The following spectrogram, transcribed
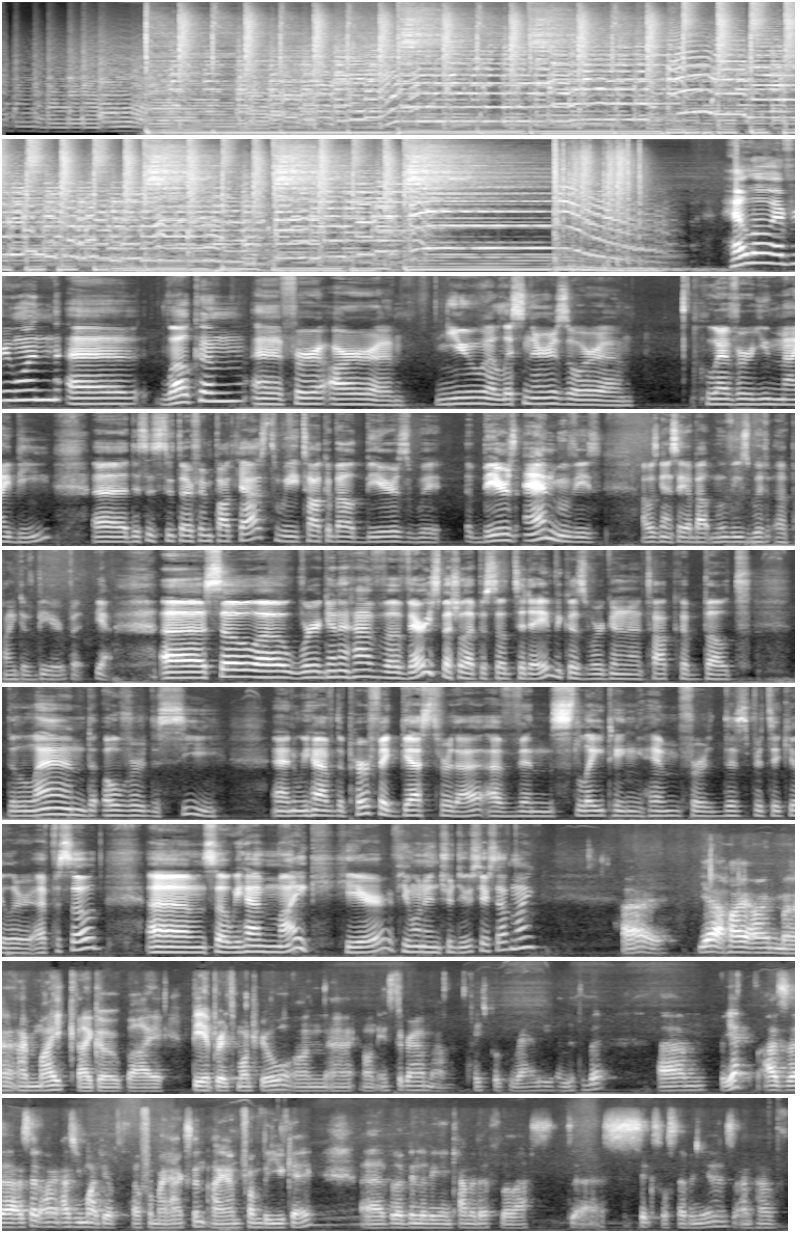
Hello, everyone. Uh, welcome uh, for our uh, new listeners or um, whoever you might be. Uh, this is Tutarfin podcast. We talk about beers with beers and movies. I was gonna say about movies with a pint of beer, but yeah. Uh, so uh, we're gonna have a very special episode today because we're gonna talk about the land over the sea and we have the perfect guest for that. I've been slating him for this particular episode. Um, so we have Mike here. If you want to introduce yourself, Mike. Hi. Yeah, hi. I'm uh, I'm Mike. I go by Beer Brits Montreal on uh, on Instagram and Facebook. Rarely, a little bit. Um, but yeah, as uh, I said, I, as you might be able to tell from my accent, I am from the UK, uh, but I've been living in Canada for the last uh, six or seven years and have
